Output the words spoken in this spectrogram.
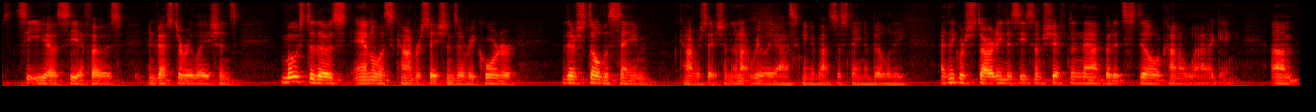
CEOs, CFOs, investor relations, most of those analyst conversations every quarter, they're still the same conversation. They're not really asking about sustainability. I think we're starting to see some shift in that, but it's still kind of lagging. Um,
